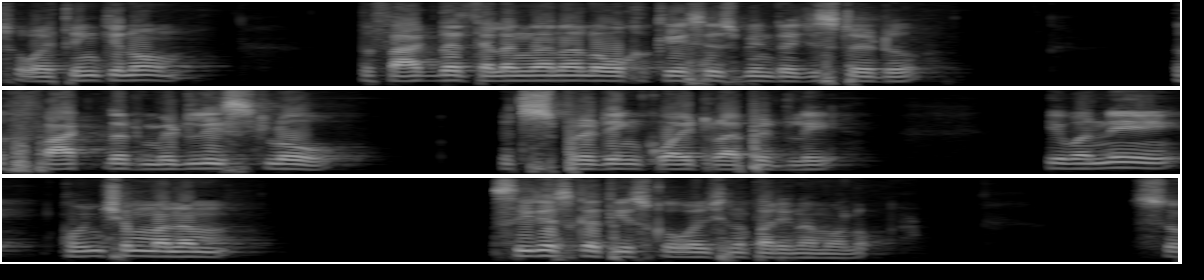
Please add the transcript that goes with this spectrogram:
So I think you know the fact that తెలంగాణలో ఒక కేసు has been registered the fact that middle ఈస్ట్లో ఇట్స్ స్ప్రెడింగ్ క్వైట్ ర్యాపిడ్లీ ఇవన్నీ కొంచెం మనం సీరియస్గా తీసుకోవాల్సిన పరిణామాలు. సో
